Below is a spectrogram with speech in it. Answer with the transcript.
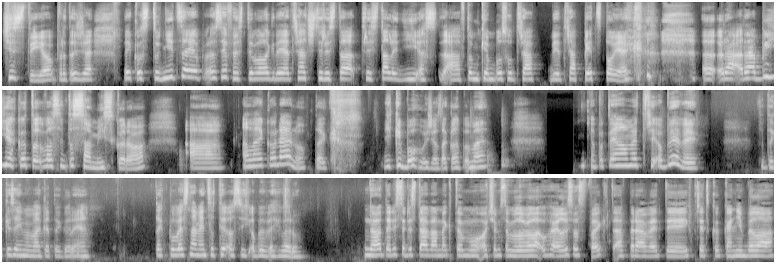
čistý, jo, protože jako Studnice je prostě festival, kde je třeba 400, 300 lidí a, a v tom kempu jsou třeba, je třeba pět stojek. Ra, rabí jako to vlastně to samý skoro. A, ale jako ne, no, tak Díky bohu, že zaklepeme. A pak tady máme tři objevy. To je taky zajímavá kategorie. Tak pověs nám něco ty o svých objevech, Veru. No, tady se dostáváme k tomu, o čem jsem mluvila u Highly Suspect a právě ty jejich předkokani byla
